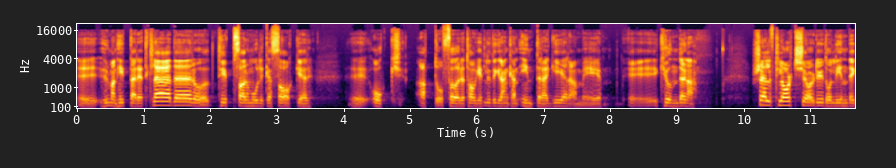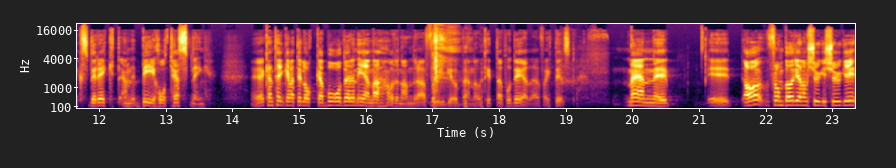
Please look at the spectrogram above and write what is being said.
eh, hur man hittar rätt kläder och tipsar om olika saker eh, och att då företaget lite grann kan interagera med eh, kunderna. Självklart körde ju då Lindex direkt en bh-testning Eh, jag kan tänka mig att det lockar både den ena och den andra flygubben och titta på det där faktiskt. Men eh, eh ja, från början av 2020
